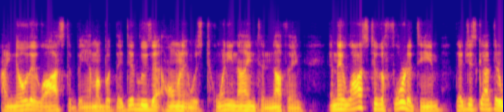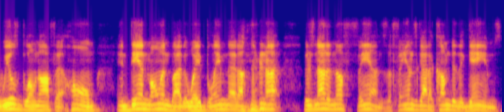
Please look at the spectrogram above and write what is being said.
I know they lost to Bama, but they did lose at home and it was 29 to nothing. And they lost to the Florida team that just got their wheels blown off at home and Dan Mullen, by the way, blamed that on they're not there's not enough fans. The fans got to come to the games.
